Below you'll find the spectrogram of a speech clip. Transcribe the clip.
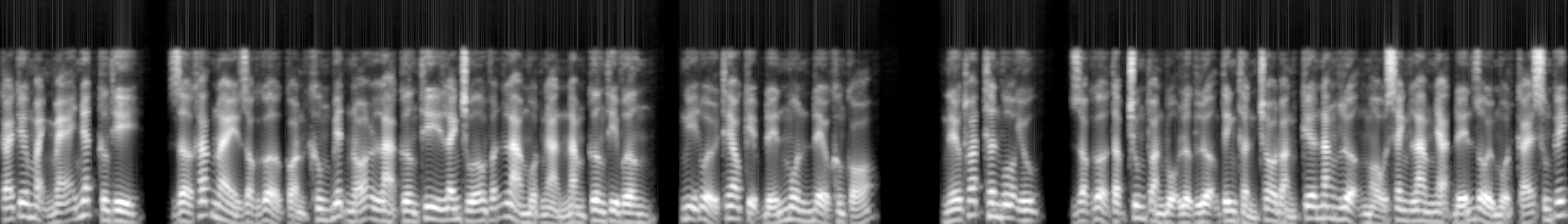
cái kia mạnh mẽ nhất cương thi giờ khác này do gờ còn không biết nó là cương thi lãnh chúa vẫn là một ngàn năm cương thi vương, nghĩ đuổi theo kịp đến môn đều không có. Nếu thoát thân vô ưu, do gờ tập trung toàn bộ lực lượng tinh thần cho đoàn kia năng lượng màu xanh lam nhạt đến rồi một cái xung kích,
